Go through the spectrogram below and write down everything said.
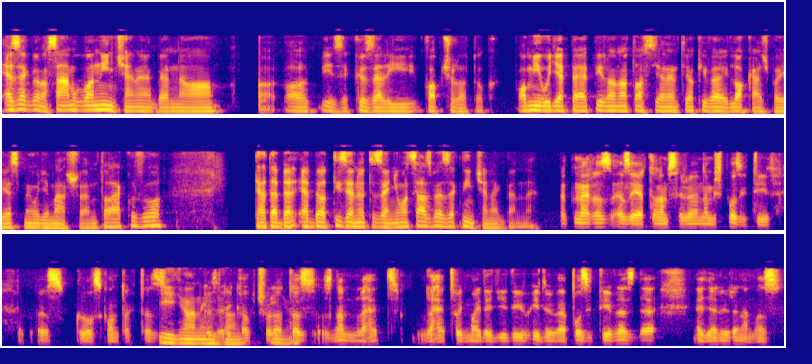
ezekben a számokban nincsenek benne a, a, a közeli kapcsolatok. Ami ugye per pillanat azt jelenti, akivel egy lakásba élsz, mert ugye mással nem találkozol. Tehát ebbe, ebbe a 15.800-ban ezek nincsenek benne. Hát mert az, az értelemszerűen nem is pozitív. Az close contact, az így van, közeli így van, kapcsolat, így van. Az, az nem lehet, lehet, hogy majd egy idő, idővel pozitív lesz, de egyelőre nem az.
